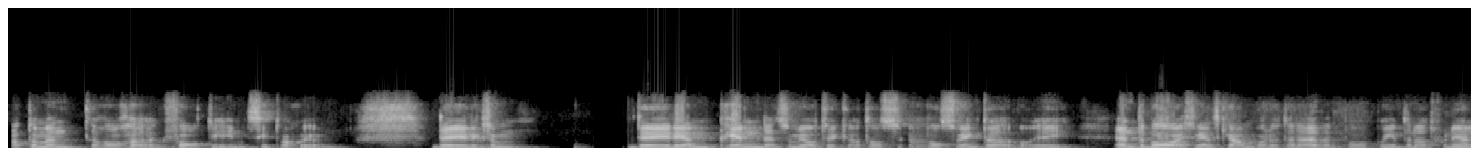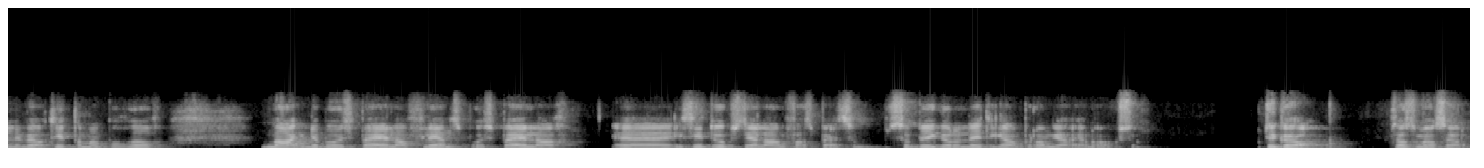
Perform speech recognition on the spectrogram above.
att de inte har hög fart i en situation. Det är liksom det är den pendeln som jag tycker att har, har svängt över i, inte bara i svensk handboll utan även på, på internationell nivå. Tittar man på hur Magdeburg spelar, Flensburg spelar eh, i sitt uppställda anfallsspel så, så bygger det lite grann på de grejerna också. Tycker jag. Så som jag ser det.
